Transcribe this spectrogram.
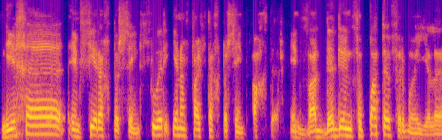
49% voor 51% agter. En wat dit doen vir patte vermoë julle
